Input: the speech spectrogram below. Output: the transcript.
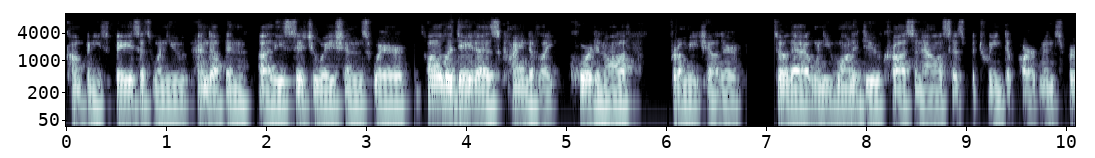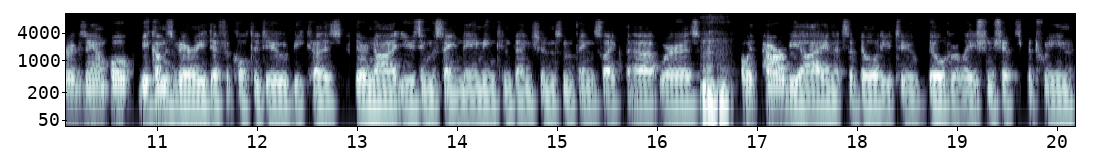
companies face is when you end up in uh, these situations where all the data is kind of like cordoned off from each other so that when you want to do cross analysis between departments, for example, becomes very difficult to do because they're not using the same naming conventions and things like that. Whereas mm-hmm. with Power BI and its ability to build relationships between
